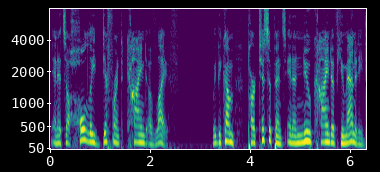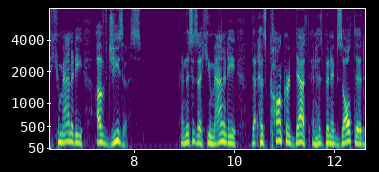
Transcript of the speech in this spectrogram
And it's a wholly different kind of life. We become participants in a new kind of humanity, the humanity of Jesus. And this is a humanity that has conquered death and has been exalted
